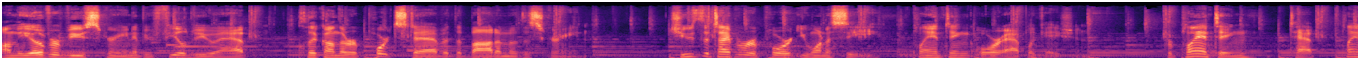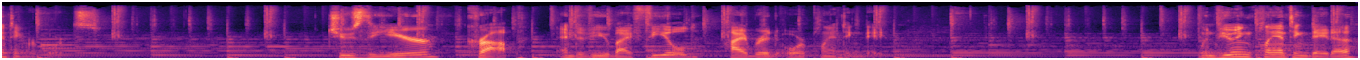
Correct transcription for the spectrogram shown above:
On the overview screen of your FieldView app, click on the Reports tab at the bottom of the screen. Choose the type of report you want to see, planting or application. For planting, tap Planting Reports. Choose the year, crop, and to view by field, hybrid, or planting date. When viewing planting data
